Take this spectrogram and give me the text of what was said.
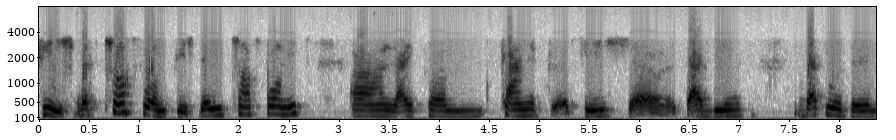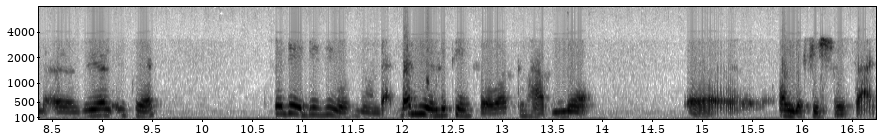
fish, but transform fish. They will transform it uh, like um, canned fish, uh, sardines. That was a, a real interest. So they're busy working on that. But we are looking forward to have more uh, on the fishery side.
